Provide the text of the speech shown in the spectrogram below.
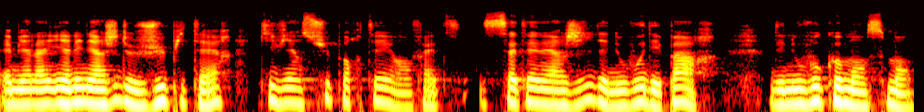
eh bien, il y a l'énergie de Jupiter qui vient supporter en fait cette énergie des nouveaux départs, des nouveaux commencements.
